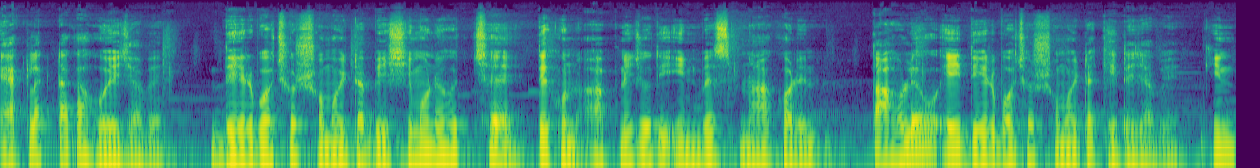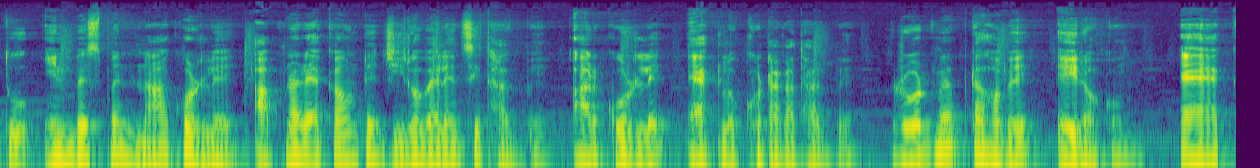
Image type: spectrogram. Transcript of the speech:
এক লাখ টাকা হয়ে যাবে। দেড় বছর সময়টা বেশি মনে হচ্ছে? দেখুন, আপনি যদি ইনভেস্ট না করেন তাহলেও এই দেড় বছর সময়টা কেটে যাবে। কিন্তু ইনভেস্টমেন্ট না করলে আপনার অ্যাকাউন্টে জিরো ব্যালেন্সই থাকবে। আর করলে এক লক্ষ টাকা থাকবে। রোডম্যাপটা হবে এই রকম। এক,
